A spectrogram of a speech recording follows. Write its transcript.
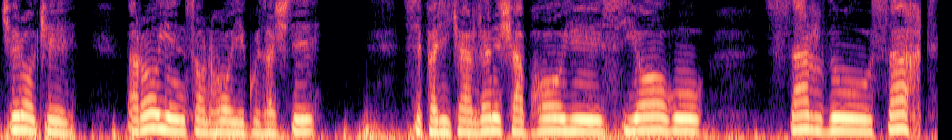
چرا که برای انسانهای گذشته سپری کردن شبهای سیاه و سرد و سخت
